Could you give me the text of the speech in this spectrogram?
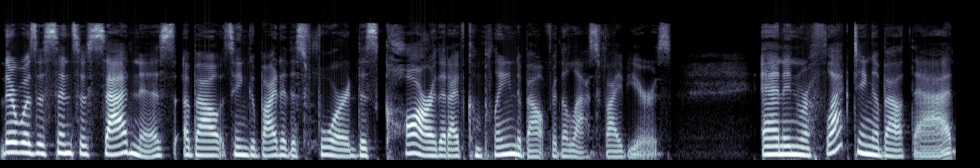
there was a sense of sadness about saying goodbye to this Ford, this car that I've complained about for the last five years. And in reflecting about that,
